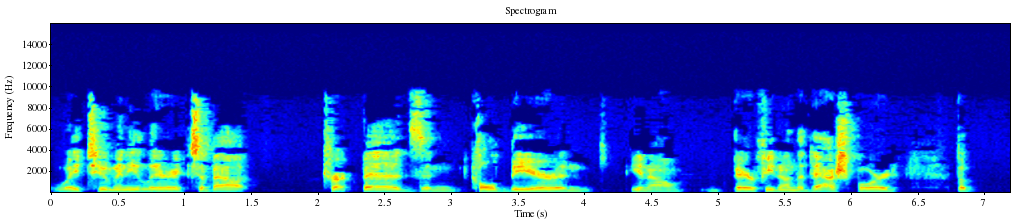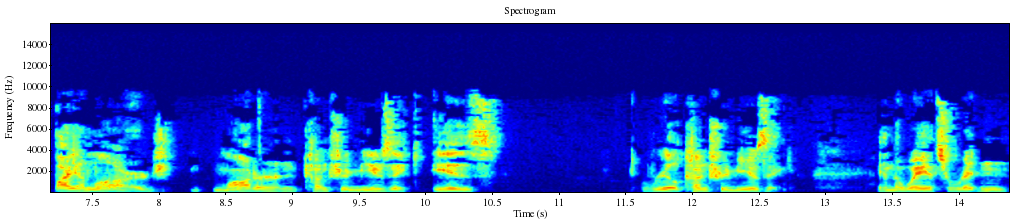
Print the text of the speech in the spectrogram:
way too many lyrics about truck beds and cold beer and you know bare feet on the dashboard but by and large modern country music is real country music in the way it's written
